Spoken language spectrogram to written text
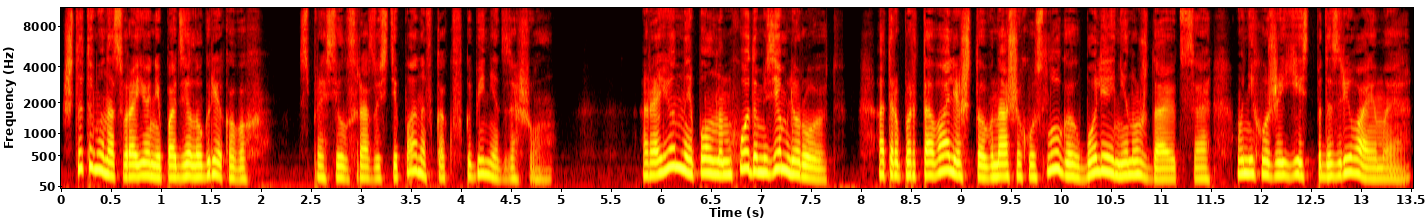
«Что там у нас в районе по делу Грековых?» — спросил сразу Степанов, как в кабинет зашел. «Районные полным ходом землю роют. Отрапортовали, что в наших услугах более не нуждаются. У них уже есть подозреваемая.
